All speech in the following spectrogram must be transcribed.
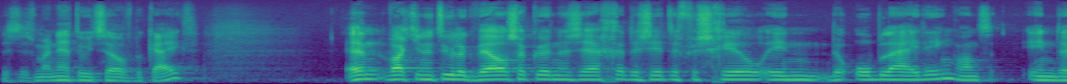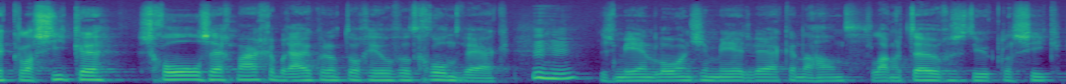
Dus het is maar net hoe je het zelf bekijkt. En wat je natuurlijk wel zou kunnen zeggen, er zit een verschil in de opleiding. Want in de klassieke school, zeg maar, gebruiken we dan toch heel veel het grondwerk. Mhm. Dus meer een longe, meer het werk aan de hand. Lange teugels is natuurlijk klassiek.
